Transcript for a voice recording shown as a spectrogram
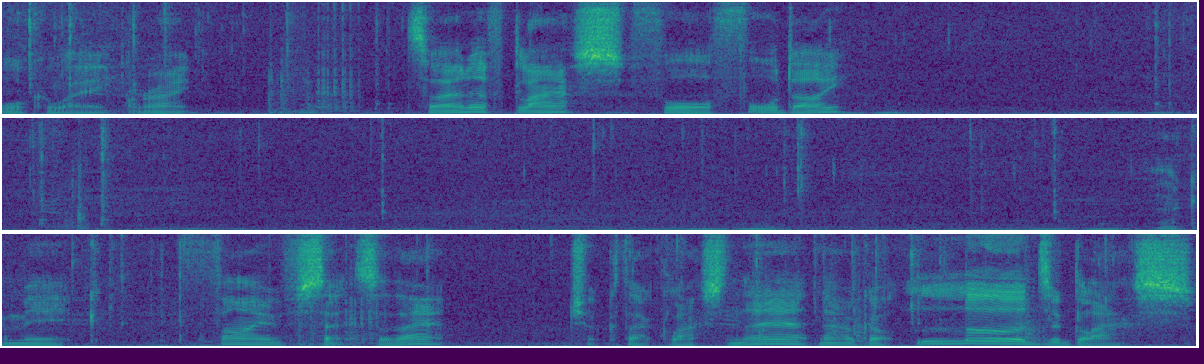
walk away. Right. So enough glass for four dye. Can make five sets of that. Chuck that glass in there. Now I've got loads of glass.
